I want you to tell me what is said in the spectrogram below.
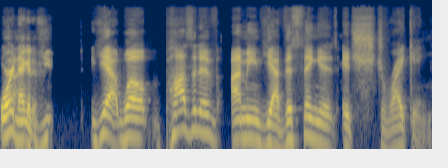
or uh, negative? You, yeah, well, positive. I mean, yeah, this thing is it's striking,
